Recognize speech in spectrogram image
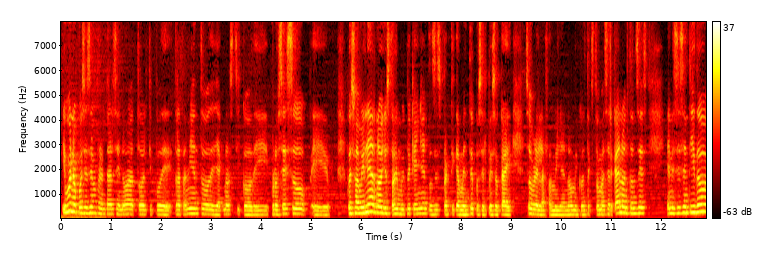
y bueno, pues es enfrentarse, ¿no? A todo el tipo de tratamiento, de diagnóstico, de proceso, eh, pues familiar, ¿no? Yo estaba muy pequeña, entonces prácticamente pues el peso cae sobre la familia, ¿no? Mi contexto más cercano, entonces en ese sentido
